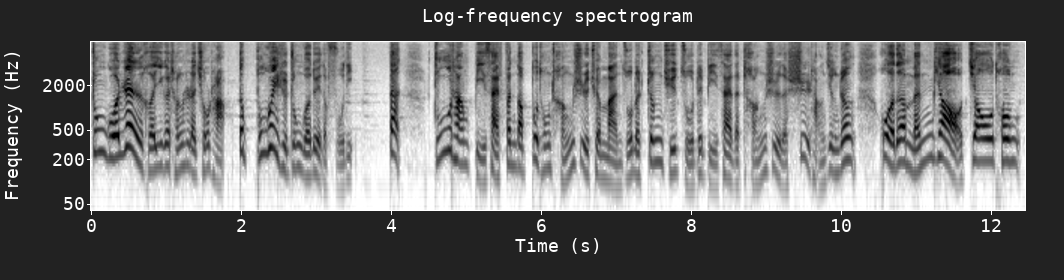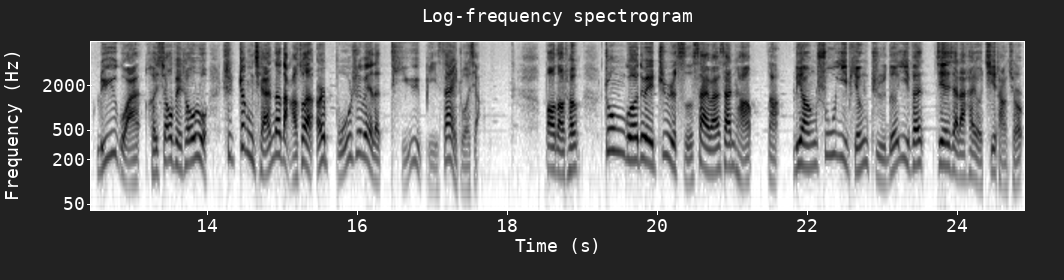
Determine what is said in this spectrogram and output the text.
中国任何一个城市的球场都不会是中国队的福地。但主场比赛分到不同城市，却满足了争取组织比赛的城市的市场竞争，获得门票、交通、旅馆和消费收入，是挣钱的打算，而不是为了体育比赛着想。报道称，中国队至此赛完三场，啊，两输一平，只得一分。接下来还有七场球。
